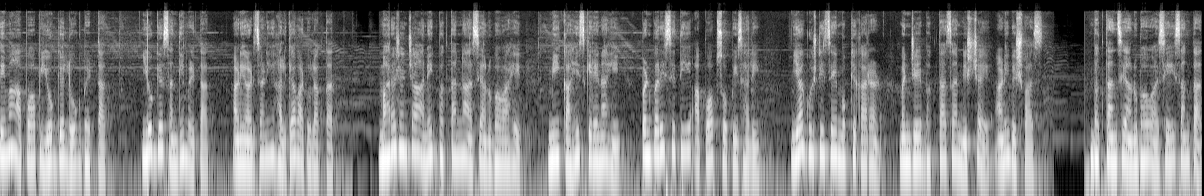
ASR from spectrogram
तेव्हा आपोआप योग्य लोक भेटतात योग्य संधी मिळतात आणि अडचणी हलक्या वाटू लागतात. महाराजांच्या अनेक भक्तांना असे अनुभव आहेत मी काहीच केले नाही पण परिस्थिती आपोआप सोपी झाली. या गोष्टीचे मुख्य कारण म्हणजे भक्ताचा निश्चय आणि विश्वास. भक्तांचे अनुभव असेही सांगतात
